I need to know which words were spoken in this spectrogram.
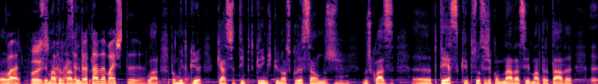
ou- claro. ou Pois. ser Não é ser tratado abaixo de. Claro, por muito que, que esse tipo de crimes que o nosso coração nos, nos quase ah, apetece que a pessoa seja condenada a ser maltratada, ah,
